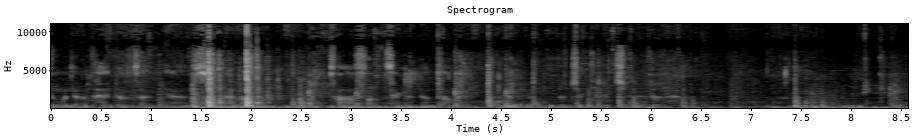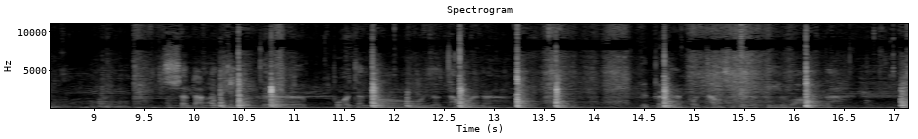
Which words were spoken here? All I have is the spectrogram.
主我讲台球在边上来了，叉烧成个两张嘞，都接天的几六六。现在来听的播讲到有汤了呢，一般来播汤是给了比娃的，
